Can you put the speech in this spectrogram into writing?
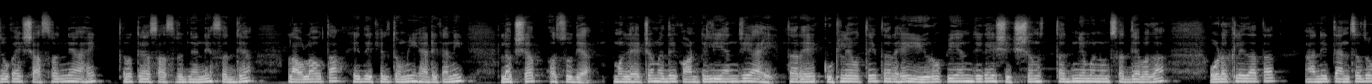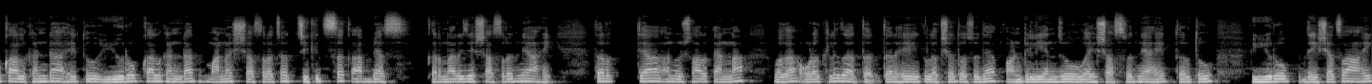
जो काही शास्त्रज्ञ आहे तर त्या शास्त्रज्ञाने सध्या लावला होता. हे देखील तुम्ही ह्या ठिकाणी लक्षात असू द्या. मग ह्याच्यामध्ये क्वांटेलियन जे आहे तर हे कुठले होते? तर हे युरोपियन जे काही शिक्षण तज्ज्ञ म्हणून सध्या बघा ओळखले जातात. आणि त्यांचा जो कालखंड आहे तो युरोप कालखंडात मानसशास्त्राचा चिकित्सक अभ्यास करणारे जे शास्त्रज्ञ आहे तर त्या अनुसार त्यांना बघा ओळखलं जातं. तर हे एक लक्षात असू द्या कॉन्टिलियन जो काही शास्त्रज्ञ आहे तर तो युरोप देशाचा आहे.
